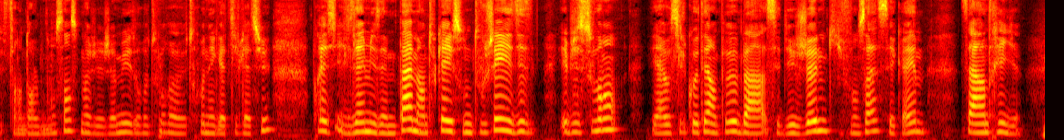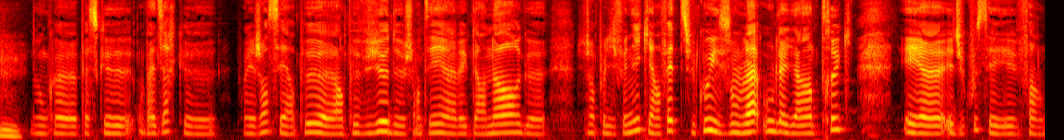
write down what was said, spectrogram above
enfin, dans le bon sens, moi, j'ai jamais eu de retour euh, trop négatif là-dessus. Après, ils aiment, ils aiment pas, mais en tout cas, ils sont touchés, ils disent. Et puis souvent, il y a aussi le côté un peu, bah, c'est des jeunes qui font ça, c'est quand même, ça intrigue. Mm. Donc, parce que, on va dire que pour les gens, c'est un peu, euh, un peu vieux de chanter avec un orgue, euh, du chant polyphonique. Et en fait, du coup, ils sont là où là, il y a un truc. Et, euh, et du coup, c'est, enfin,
